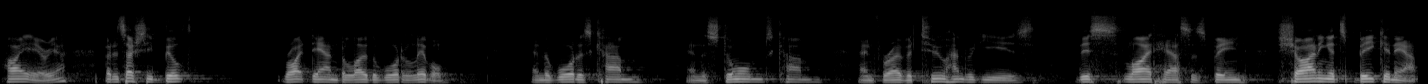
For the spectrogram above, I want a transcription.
high area, but it's actually built right down below the water level. And the waters come and the storms come, and for over 200 years, this lighthouse has been shining its beacon out.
